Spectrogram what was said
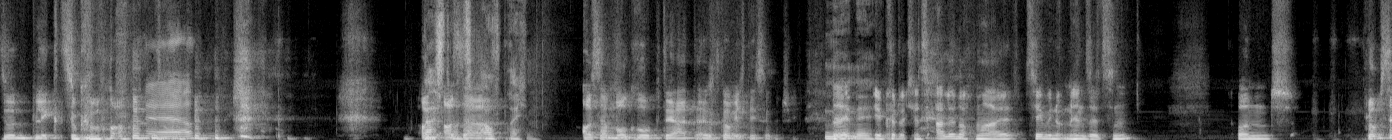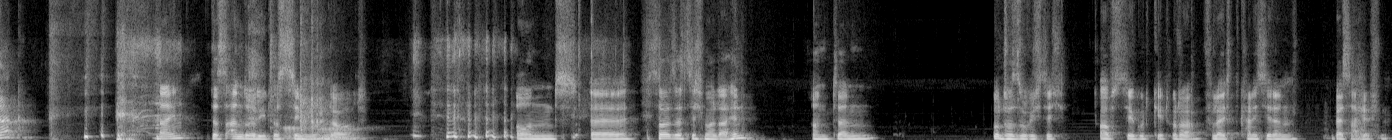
so einen Blick zugeworfen. Ja. Und Lasst uns außer, aufbrechen. außer Mogrub, der hat das, glaube ich, nicht so geschickt. Nein, nee. ihr könnt euch jetzt alle noch mal zehn Minuten hinsetzen und Plumpsack? nein, das andere Lied, was zehn Minuten Oh. dauert. Und äh, Sol, setz dich mal dahin und dann untersuche ich dich, ob es dir gut geht oder vielleicht kann ich dir dann besser helfen.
